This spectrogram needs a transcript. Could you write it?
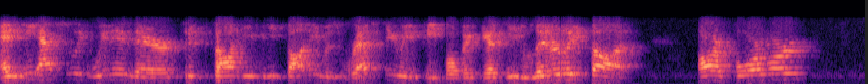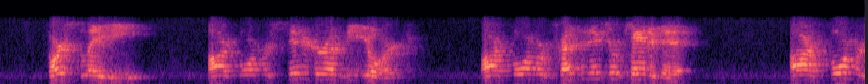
And he actually went in there to thought he, he thought he was rescuing people because he literally thought our former First Lady, our former Senator of New York, our former presidential candidate, our former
